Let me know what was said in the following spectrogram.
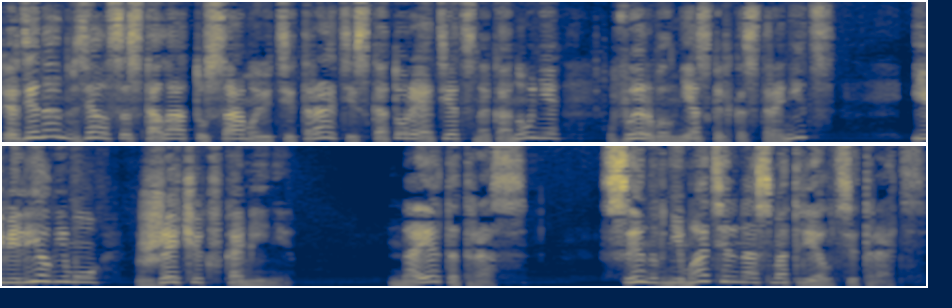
Фердинанд взял со стола ту самую тетрадь, из которой отец накануне вырвал несколько страниц и велел ему сжечь их в камине. На этот раз сын внимательно осмотрел тетрадь.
